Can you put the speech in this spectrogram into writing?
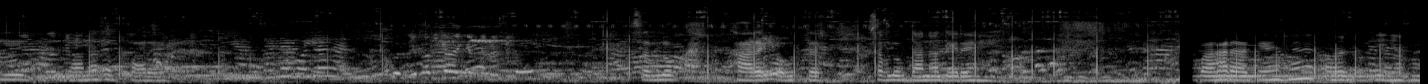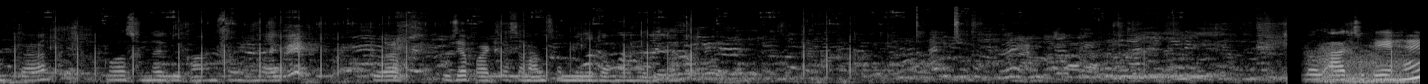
ये दाना सब खा रहे हैं। सब लोग खा रहे कबूतर। सब लोग दाना दे रहे हैं। बाहर आ गए हैं और देखिए यहाँ का बहुत सुंदर दुकान सब है। पूरा पूजा पाठ का सामान सब मिल रहा है। लोग आ चुके हैं।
